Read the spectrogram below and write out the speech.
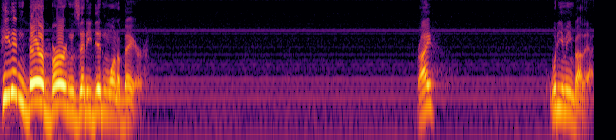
he didn't bear burdens that he didn't want to bear. Right? What do you mean by that?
